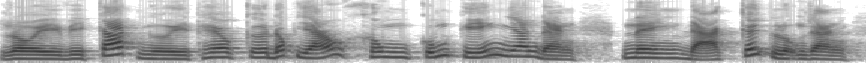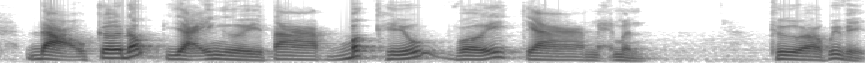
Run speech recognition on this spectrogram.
Rồi vì các người theo cơ đốc giáo không cúng kiến nhang đàn nên đã kết luận rằng đạo cơ đốc dạy người ta bất hiếu với cha mẹ mình. Thưa quý vị,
